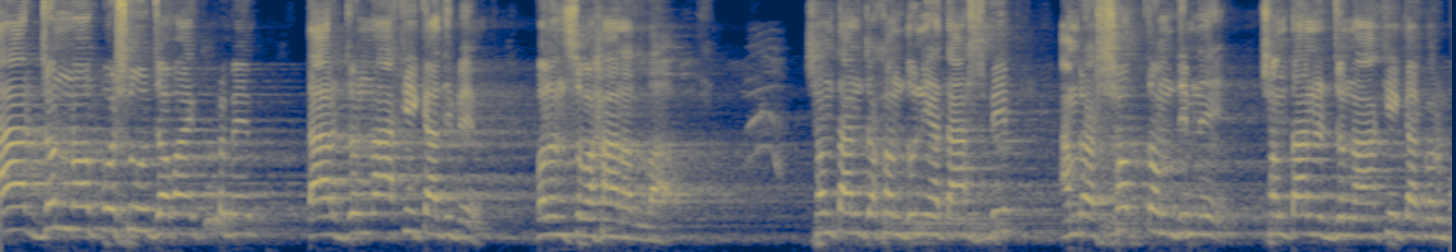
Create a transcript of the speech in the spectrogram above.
তার জন্য পশু জবাই করবে, তার জন্য আকিকা দিবে। বলেন সুবাহান আল্লাহ সন্তান যখন দুনিয়াতে আসবে, আমরা সপ্তম দিনে সন্তানের জন্য আকিকা করব।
